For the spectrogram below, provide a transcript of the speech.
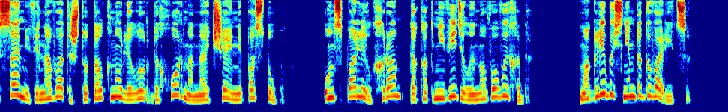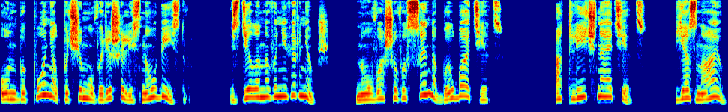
сами виноваты, что толкнули лорда Хорна на отчаянный поступок. Он спалил храм, так как не видел иного выхода. Могли бы с ним договориться. Он бы понял, почему вы решились на убийство. Сделанного не вернешь. Но у вашего сына был бы отец. Отличный отец. Я знаю.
